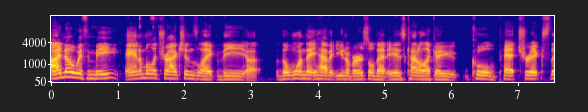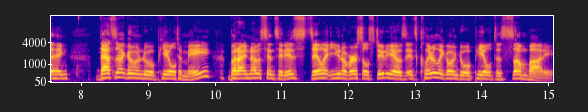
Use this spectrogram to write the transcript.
I know. With me, animal attractions like the uh, the one they have at Universal that is kind of like a cool pet tricks thing. That's not going to appeal to me, but I know since it is still at Universal Studios, it's clearly going to appeal to somebody.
